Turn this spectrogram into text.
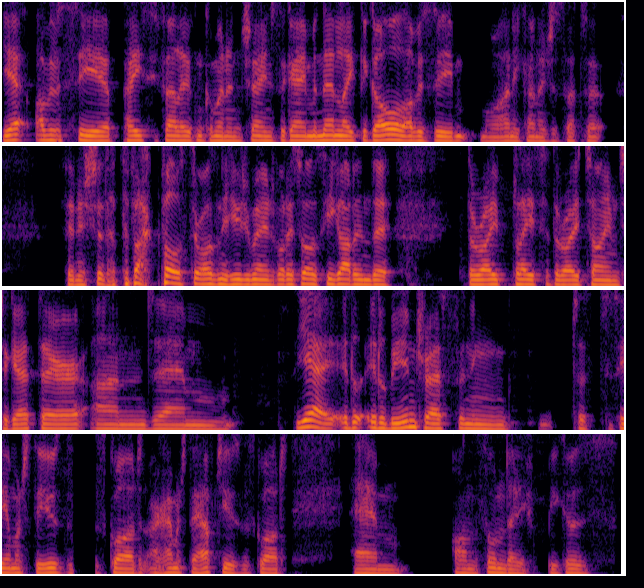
yeah, obviously a pacey fellow who can come in and change the game. And then like the goal, obviously Muani kind of just had to finish it at the back post. There wasn't a huge amount, but I suppose he got in the the right place at the right time to get there. And um, yeah, it'll it'll be interesting to to see how much they use the squad or how much they have to use the squad um, on Sunday because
